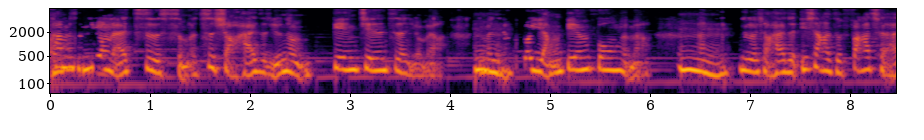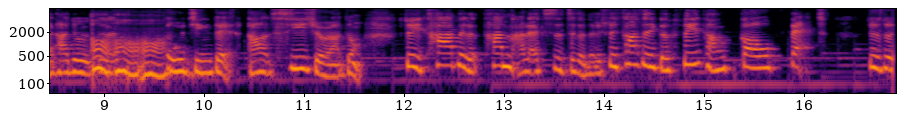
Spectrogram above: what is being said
他们是用来治什么？治小孩子有那种癫痫症有没有？你们说羊癫疯有没有？嗯，那个小孩子一下子发起来，他就抽筋，对，然后 seizure 啊这种，所以他这个他拿来治这个东西，所以它是一个非常高 fat。就是说，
